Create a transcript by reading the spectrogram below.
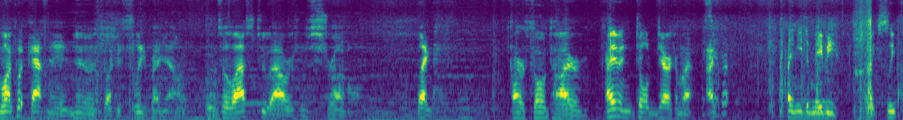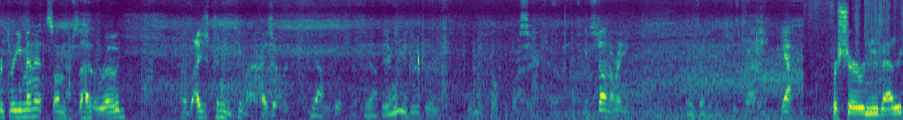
Well, I put caffeine at noon so I could sleep right now. So the last two hours was a struggle. Like, I was so tired. I even told Derek, I'm like, I, I need to maybe like sleep for three minutes on the side of the road. I just couldn't even keep my eyes open. Yeah. Yeah. You need to do something. It's done already. Yeah. For sure, new battery.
